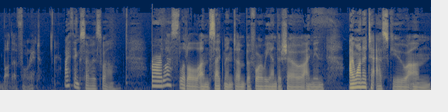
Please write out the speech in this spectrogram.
bother for it. I think so as well. For our last little um, segment um, before we end the show, I mean, I wanted to ask you, um,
